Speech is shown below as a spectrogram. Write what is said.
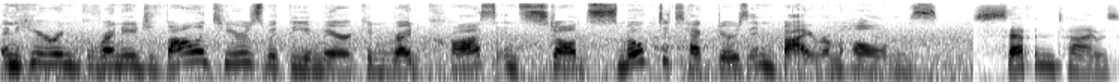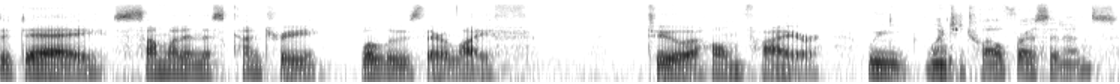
And here in Greenwich, volunteers with the American Red Cross installed smoke detectors in Byram homes. Seven times a day, someone in this country will lose their life to a home fire. We went to 12 residents.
